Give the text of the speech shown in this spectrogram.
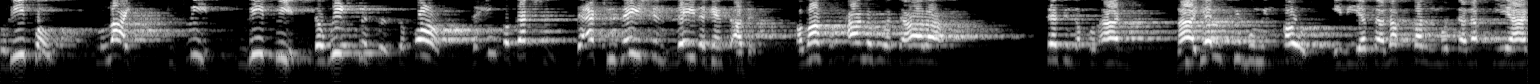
to repost, to like, to tweet, to retweet the weaknesses, the faults, the imperfections, the accusations laid against others. Allah subhanahu wa ta'ala says in the Quran, ما يلفظ من قول إذ يتلقى المتلقيان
